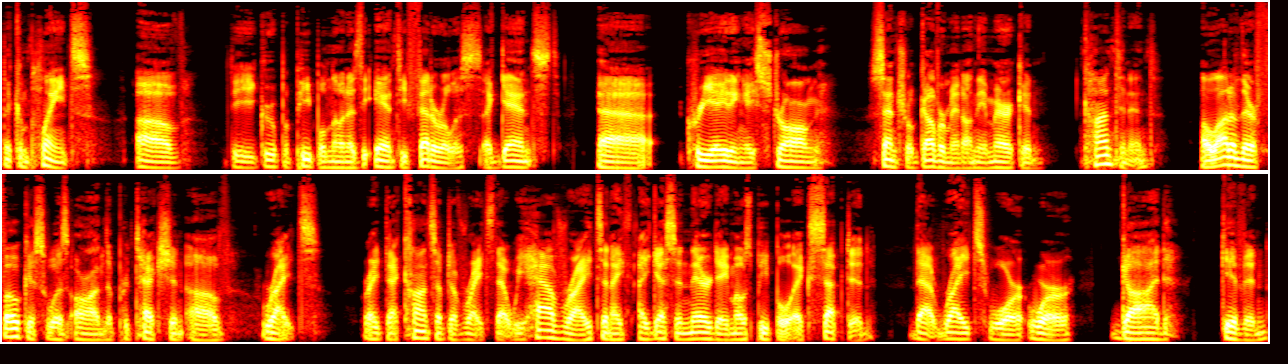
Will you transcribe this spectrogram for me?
the complaints of the group of people known as the Anti Federalists against uh, creating a strong central government on the American continent, a lot of their focus was on the protection of rights, right? That concept of rights, that we have rights. And I, I guess in their day, most people accepted that rights were, were God given,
